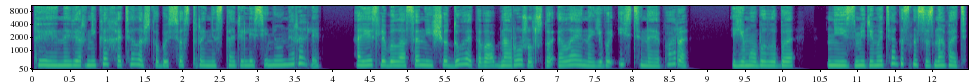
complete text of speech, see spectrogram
«Ты наверняка хотела, чтобы сестры не старились и не умирали. А если бы Лассен еще до этого обнаружил, что Элайна — его истинная пара, ему было бы неизмеримо тягостно сознавать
